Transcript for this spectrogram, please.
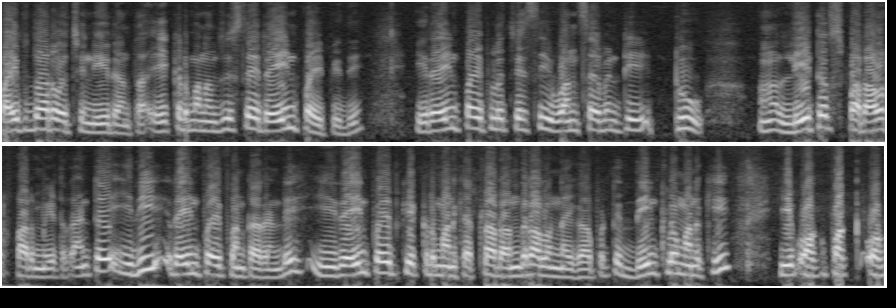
పైప్ ద్వారా వచ్చే నీరు ఎంత ఇక్కడ మనం చూస్తే రెయిన్ పైప్ ఇది. ఈ రెయిన్ పైప్లో వచ్చేసి one seventy two litres per hour per metre. అంటే ఇది రెయిన్ పైప్ అంటారండి. ఈ రెయిన్ పైప్కి ఇక్కడ మనకి ఎట్లా రంధ్రాలు ఉన్నాయి కాబట్టి దీంట్లో మనకి ఈ ఒక పక్క ఒక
